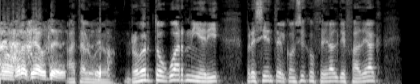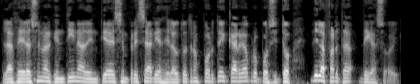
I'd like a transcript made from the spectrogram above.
gracias a ustedes. Hasta luego. Roberto Guarnieri, presidente del Consejo Federal de FADEAC, la Federación Argentina de Entidades Empresarias del Autotransporte, carga a propósito de la falta de gasoil.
